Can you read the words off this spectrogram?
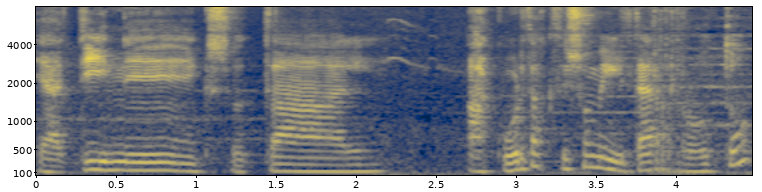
Eatine, Exotal... Acuerdo acceso militar roto.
